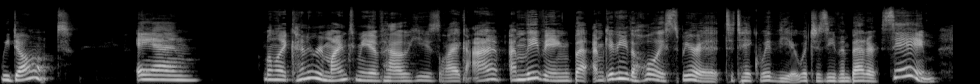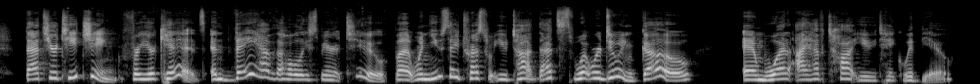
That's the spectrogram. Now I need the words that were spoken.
we don't and well, it kind of reminds me of how he's like, I'm, I'm leaving, but I'm giving you the Holy Spirit to take with you, which is even better. Same. That's your teaching for your kids. And they have the Holy Spirit too. But when you say trust what you taught, that's what we're doing. Go and what I have taught you, take with you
